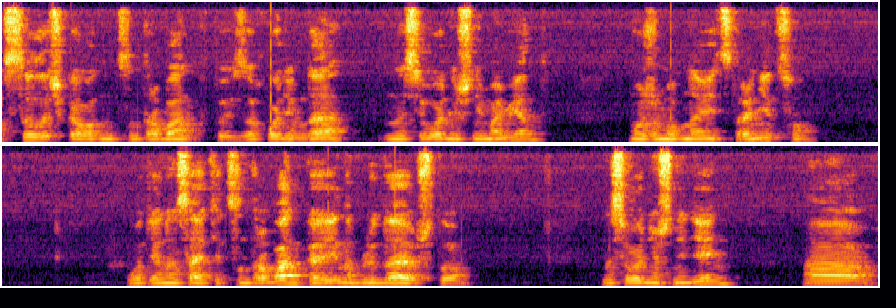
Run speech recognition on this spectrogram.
Ссылочка вот на Центробанк. То есть, заходим, да, на сегодняшний момент – можем обновить страницу. Вот я на сайте Центробанка и наблюдаю, что на сегодняшний день а,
